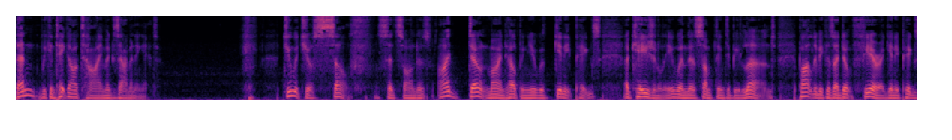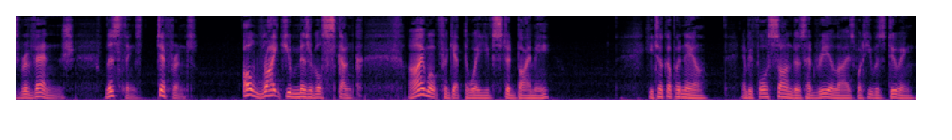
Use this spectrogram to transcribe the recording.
Then we can take our time examining it. Do it yourself, said Saunders. I don't mind helping you with guinea pigs occasionally when there's something to be learned, partly because I don't fear a guinea pig's revenge. This thing's different. All right, you miserable skunk. I won't forget the way you've stood by me. He took up a nail, and before Saunders had realized what he was doing,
